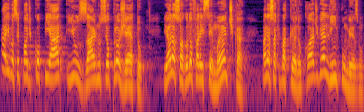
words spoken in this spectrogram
Aí você pode copiar e usar no seu projeto. E olha só, quando eu falei semântica, olha só que bacana, o código é limpo mesmo.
